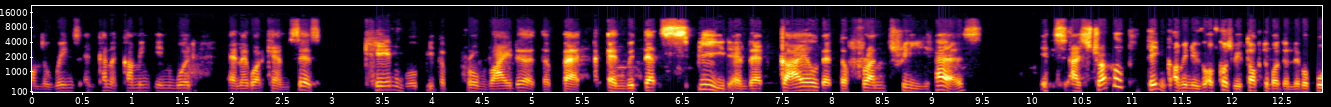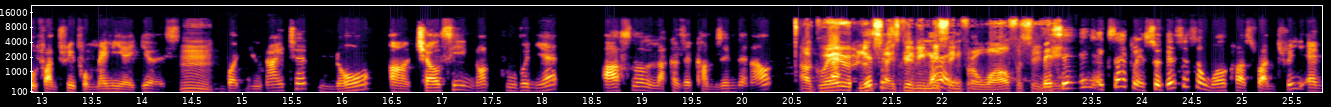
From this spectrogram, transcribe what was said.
on the wings and kind of coming inward. And like what Cam says, Kane will be the provider at the back. And with that speed and that guile that the front three has, it's I struggle to think. I mean, of course, we've talked about the Liverpool front three for many a years, Mm. but United, no. Uh, Chelsea, not proven yet. Arsenal, Lacazette comes in then out. Aguero looks this like he's going to be yeah, missing for a while for City. Missing exactly. So this is a world class front three, and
